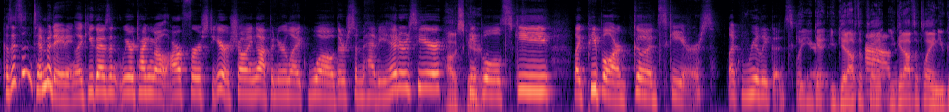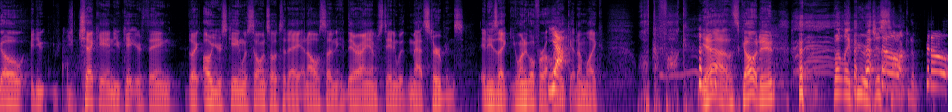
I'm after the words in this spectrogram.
because it's intimidating like you guys we were talking about our first year showing up and you're like whoa there's some heavy hitters here I was scared. people ski like people are good skiers like really good skiers well, you get you get off the plane, you um, get off the plane, you go and you you check in, you get your thing. They're like, "Oh, you're skiing with so and so today," and all of a sudden there I am standing with Matt Sterbenz, and he's like, "You want to go for a Yeah. hike?" And I'm like, "What the fuck? yeah, let's go, dude." But like we were just So, talking about. so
